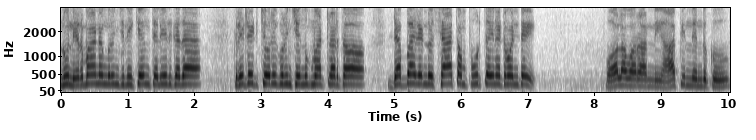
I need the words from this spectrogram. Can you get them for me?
నువ్వు నిర్మాణం గురించి నీకేం తెలియదు కదా? క్రెడిట్ చోరీ గురించి ఎందుకు మాట్లాడతావు? డెబ్బై రెండు శాతం పూర్తయినటువంటి పోలవరాన్ని ఆపింది ఎందుకు?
